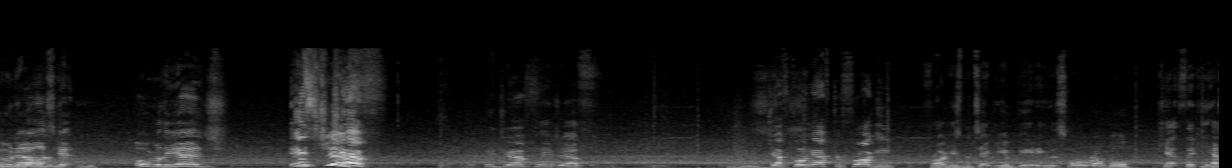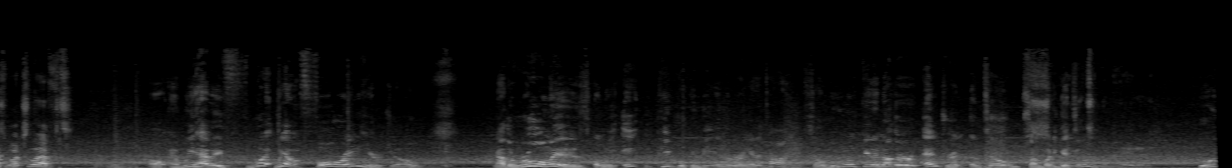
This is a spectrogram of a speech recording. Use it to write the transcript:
Lunel is getting over the edge. It's Jeff. Hey Jeff. Hey, Jeff. Jeff going after Froggy. Froggy's been taking a beating this whole rumble. Can't think he has much left. Oh, and we have a what? We have a full ring here, Joe. Now the rule is only eight people can be in the ring at a time, so we won't get another entrant until somebody gets eliminated. Who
